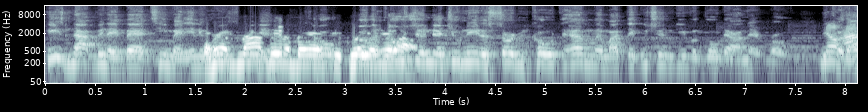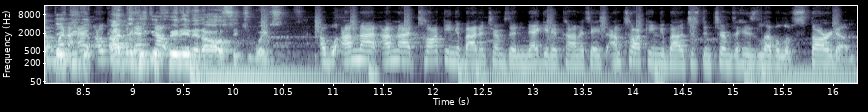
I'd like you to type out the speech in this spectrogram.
he's not been a bad teammate anywhere. He has not been. been a bad so, player. So the notion that you need a certain coach to handle him, I think we shouldn't even go down that road. No, I, I think he, I, okay, I think he can not, fit in in all situations. I'm not. I'm not talking about in terms of negative connotation. I'm talking about just in terms of his level of stardom.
